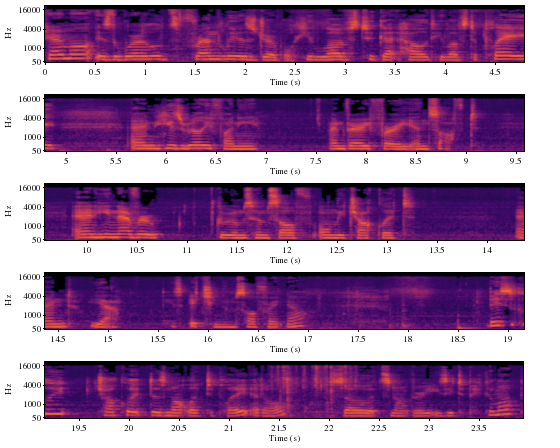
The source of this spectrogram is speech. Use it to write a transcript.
Caramel is the world's friendliest gerbil. He loves to get held, he loves to play, and he's really funny and very furry and soft. And he never grooms himself, only chocolate. And yeah, he's itching himself right now. Basically, chocolate does not like to play at all, so it's not very easy to pick him up,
